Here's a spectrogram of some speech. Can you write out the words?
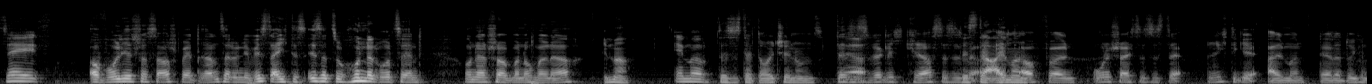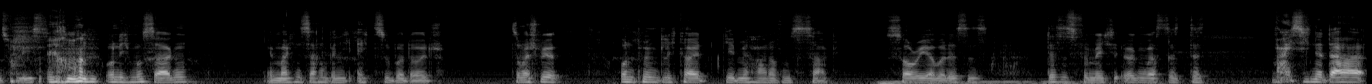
Safe. obwohl ihr schon sau spät dran seid und ihr wisst eigentlich, das ist er zu 100%. Und dann schaut man nochmal nach. Immer. Immer. Das ist der Deutsche in uns. Das Ja. ist wirklich krass. Das ist, Das ist mir der echt aufgefallen. Ohne Scheiß, das ist der richtige Allmann, der da durch uns fließt. Ja, Mann. Und ich muss sagen, in manchen Sachen bin ich echt super deutsch. Zum Beispiel Unpünktlichkeit geht mir hart auf den Sack. Sorry, aber das ist, das ist für mich irgendwas, das, das weiß ich nicht, da...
